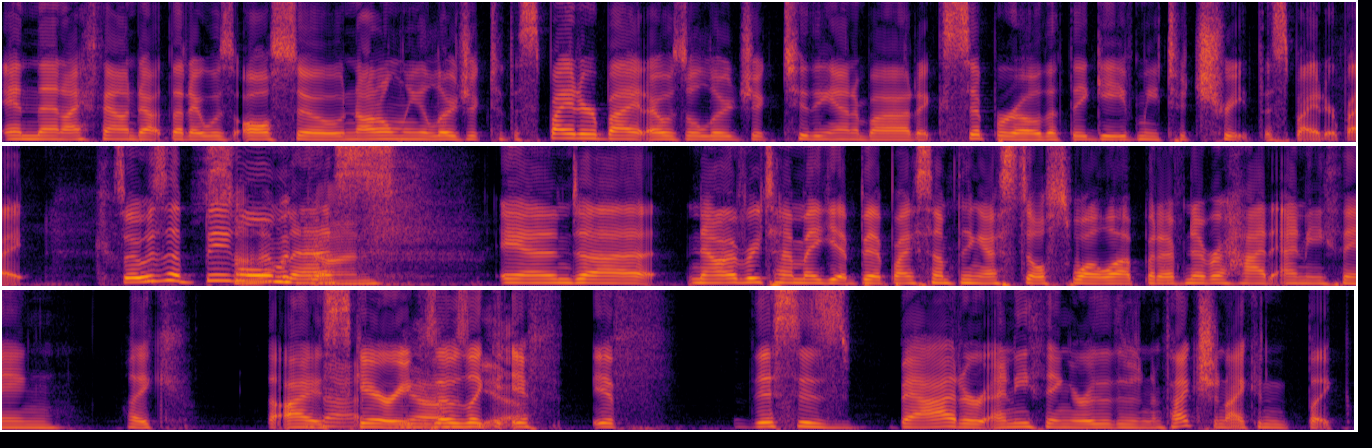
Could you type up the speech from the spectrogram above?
And then I found out that I was also not only allergic to the spider bite, I was allergic to the antibiotic Cipro that they gave me to treat the spider bite. So it was a big Son old of a mess. And uh, now every time I get bit by something, I still swell up, but I've never had anything like the eye is That- scary because yeah. I was like, Yeah. if if this is bad or anything or there's an infection, I can like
